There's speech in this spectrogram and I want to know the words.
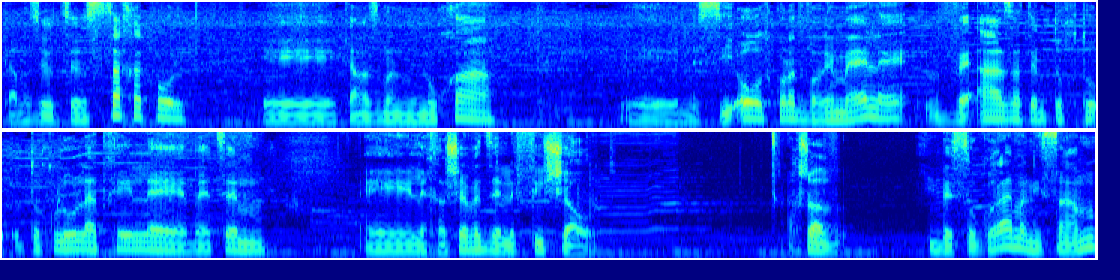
כמה זה יוצא סך הכל, אה, כמה זמן מנוחה, אה, נסיעות, כל הדברים האלה, ואז אתם תוכלו, תוכלו להתחיל בעצם לחשב את זה לפי שעות. עכשיו, בסוגריים אני שם,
